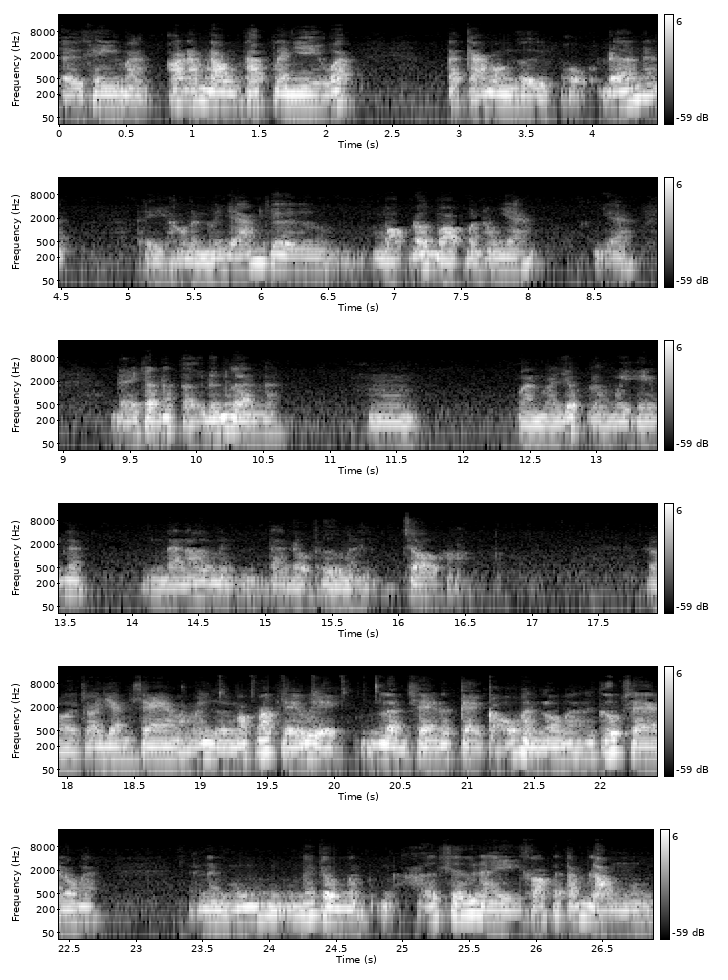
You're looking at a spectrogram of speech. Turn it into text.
Từ khi mà có đám đông thật là nhiều á, tất cả mọi người đến á, thì họ mình mới dám chứ một đối bọt mình không dám. Dạ. Để cho nó tự đứng lên thôi. Ừ mình mà giúp là nguy hiểm lắm. Người ta nói mình người ta đổ thừa mình cho họ. Rồi cho gian xe mà mấy người móc mắt vậy quý vị lên xe nó kề cổ mình luôn á nó cướp xe luôn á. Nên cũng nói chung mình ở xứ này có cái tấm lòng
